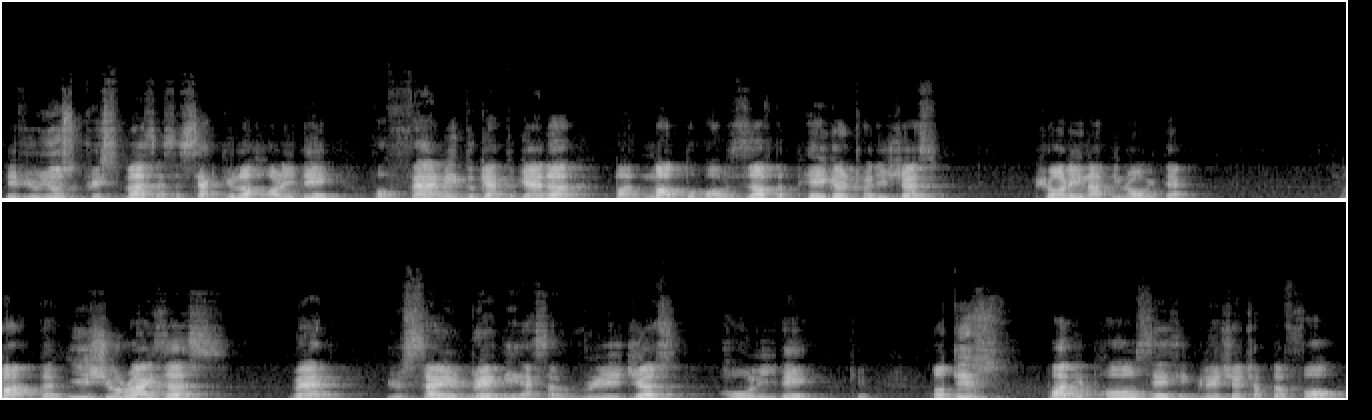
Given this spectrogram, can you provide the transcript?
If you use Christmas as a secular holiday for family to get together, but not to observe the pagan traditions, purely nothing wrong with that. But the issue rises when you celebrate it as a religious holy day. Okay? Notice what the Paul says in Galatians chapter 4,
